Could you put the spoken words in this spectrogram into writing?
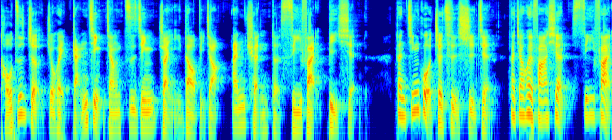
投资者就会赶紧将资金转移到比较安全的 CFI 避险，但经过这次事件。大家会发现，CFI、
